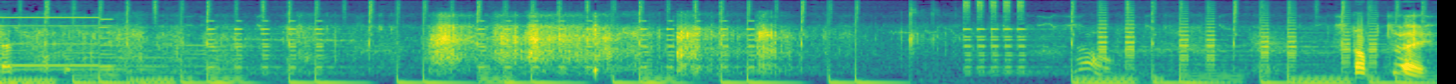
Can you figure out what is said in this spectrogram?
Zo. Stap 2.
